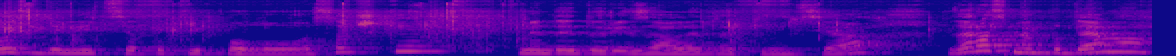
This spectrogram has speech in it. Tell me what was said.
ось дивіться, такі полосочки. Ми де дорізали до кінця. Зараз ми будемо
